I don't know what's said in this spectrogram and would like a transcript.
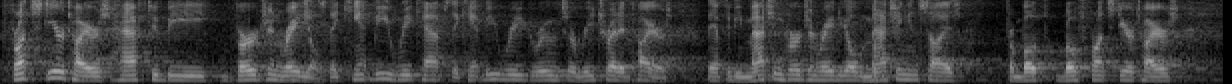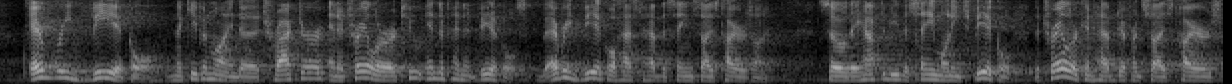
front steer tires have to be virgin radials. They can't be recaps, they can't be regrooves or retreaded tires. They have to be matching virgin radial, matching in size from both, both front steer tires. Every vehicle, now keep in mind, a tractor and a trailer are two independent vehicles. Every vehicle has to have the same size tires on it. So they have to be the same on each vehicle. The trailer can have different size tires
